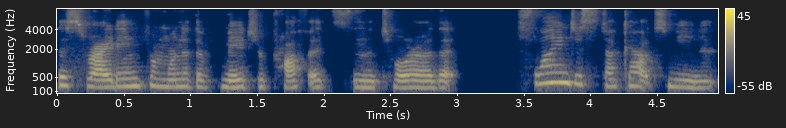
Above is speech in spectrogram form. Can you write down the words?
this writing from one of the major prophets in the Torah that this line just stuck out to me. And it,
